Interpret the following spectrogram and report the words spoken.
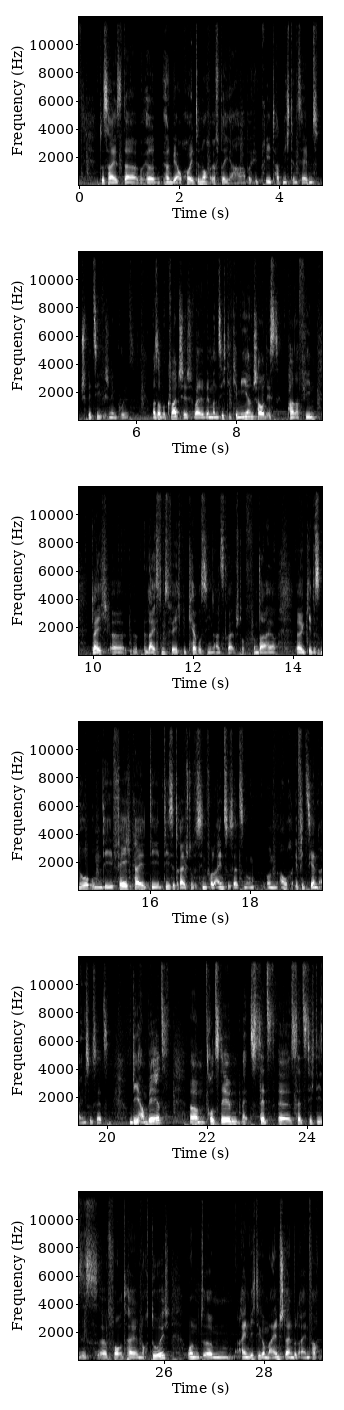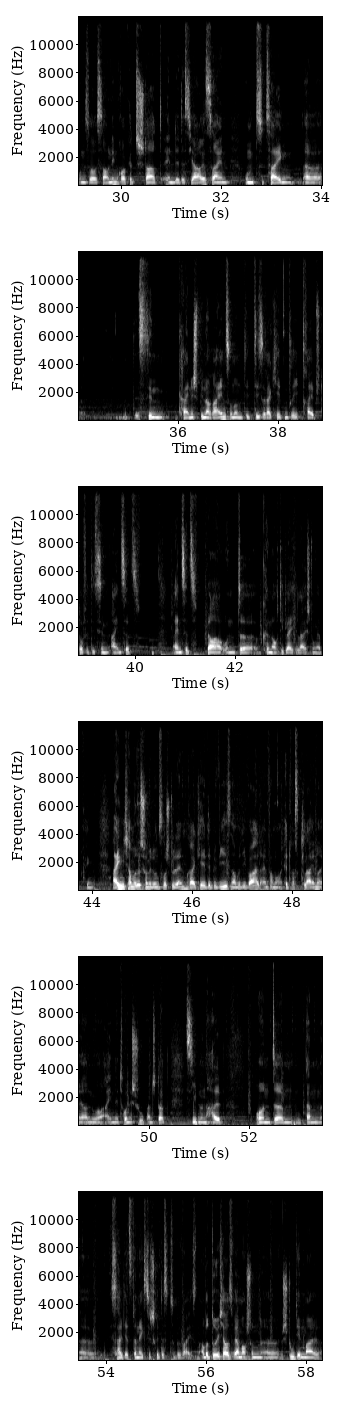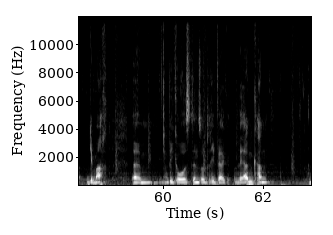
Das heißt, da hören wir auch heute noch öfter, ja, aber Hybrid hat nicht denselben spezifischen Impuls. Was aber Quatsch ist, weil wenn man sich die Chemie anschaut, ist Paraffin gleich äh, leistungsfähig wie Kerosin als Treibstoff. Von daher äh, geht es nur um die Fähigkeit, die, diese Treibstoffe sinnvoll einzusetzen und, und auch effizient einzusetzen. Und die haben wir jetzt. Ähm, trotzdem setzt, äh, setzt sich dieses äh, Vorurteil noch durch. Und ähm, ein wichtiger Meilenstein wird einfach unser Sounding Rocket Start Ende des Jahres sein, um zu zeigen, äh, es sind keine Spinnereien, sondern die, diese Raketentreibstoffe, die sind einsetz, einsetzbar und äh, können auch die gleiche Leistung erbringen. Eigentlich haben wir das schon mit unserer Studentenrakete bewiesen, aber die war halt einfach noch etwas kleiner, ja, nur eine Tonne Schub anstatt siebeneinhalb. Und ähm, dann äh, ist halt jetzt der nächste Schritt, das zu beweisen. Aber durchaus, wir haben auch schon äh, Studien mal gemacht, ähm, wie groß denn so ein Triebwerk werden kann.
